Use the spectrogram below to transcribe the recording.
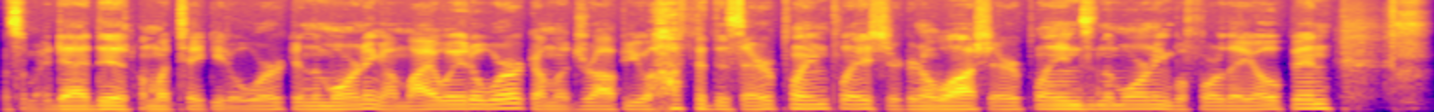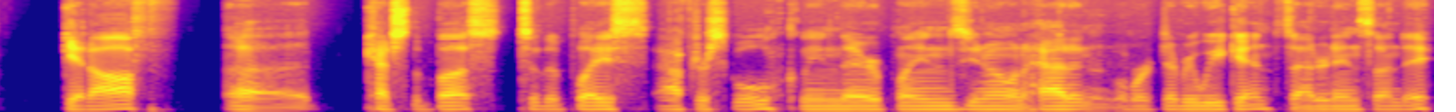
that's what my dad did. I'm going to take you to work in the morning. On my way to work, I'm going to drop you off at this airplane place. You're going to wash airplanes in the morning before they open, get off, uh, catch the bus to the place after school, clean the airplanes, you know, and I had it and I worked every weekend, Saturday and Sunday.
